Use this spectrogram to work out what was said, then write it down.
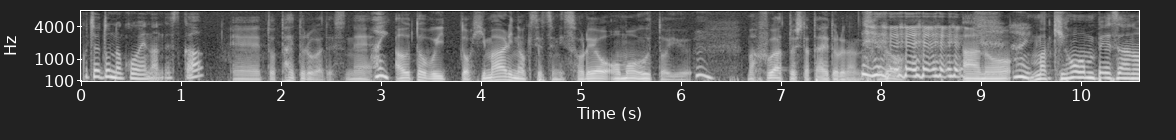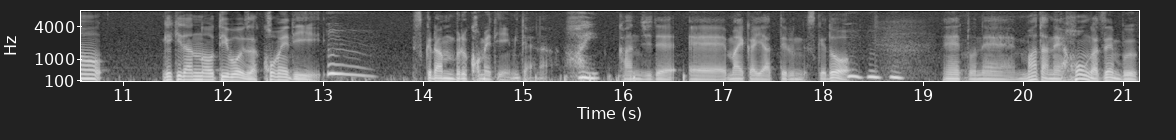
こちらどんな公演なんですか？えー、とタイトルがですね「はい。アウト・オブ・イットひまわりの季節にそれを思う」という、うんまあ、ふわっとしたタイトルなんですけど あの、はい。まあ、基本ベースあの劇団ノーティーボーイズはコメディうん、スクランブルコメディみたいなはい。感じで、えー毎回やってるんですけど、うんうんうん。えっ、とねまだね本が全部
